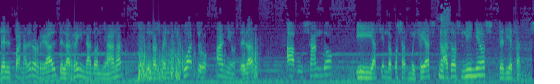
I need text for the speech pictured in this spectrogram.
del panadero real de la reina doña Ana, de unos 24 años de edad, abusando y haciendo cosas muy feas No. a dos niños de 10 años.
